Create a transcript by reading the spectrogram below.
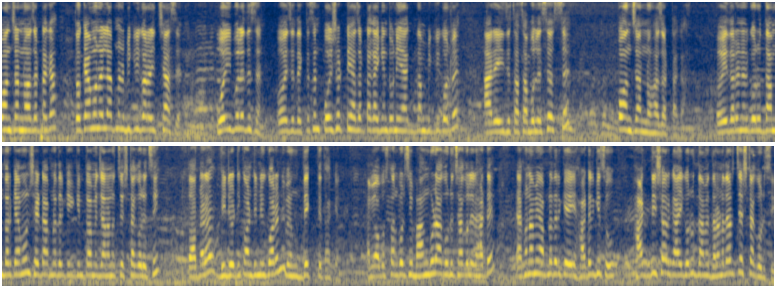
পঞ্চান্ন হাজার টাকা। তো কেমন হলে আপনার বিক্রি করার ইচ্ছা আছে? ওই বলে দিয়েছেন ওই যে দেখতেছেন, পঁয়ষট্টি হাজার টাকায় কিন্তু উনি একদম বিক্রি করবে। আর এই যে চাচা বলেছে হচ্ছে পঞ্চান্ন হাজার টাকা। তো এই ধরনের গরুর দাম দর কেমন সেটা আপনাদেরকে কিন্তু আমি জানানোর চেষ্টা করেছি। তো আপনারা ভিডিওটি কন্টিনিউ করেন এবং দেখতে থাকেন। আমি অবস্থান করছি ভাঙ্গুড়া গরু ছাগলের হাটে। এখন আমি আপনাদেরকে এই হাটের কিছু হাড্ডিসার গাই গরুর দামে ধারণা দেওয়ার চেষ্টা করছি।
